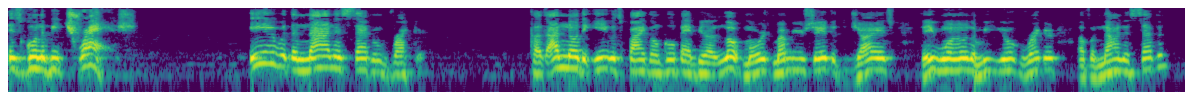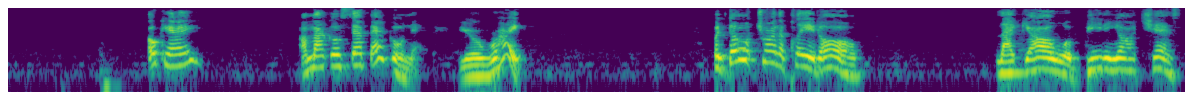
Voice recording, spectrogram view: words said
is going to be trash, even with the nine and seven record. Because I know the Eagles probably gonna go back and be like, "Look, Morris, remember you said that the Giants they won on a mediocre record of a nine and seven? Okay, I'm not gonna step back on that. You're right. But don't try to play it off like y'all were beating y'all chest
